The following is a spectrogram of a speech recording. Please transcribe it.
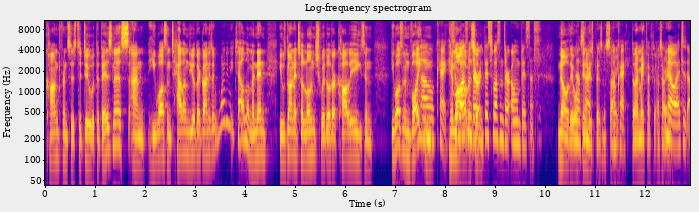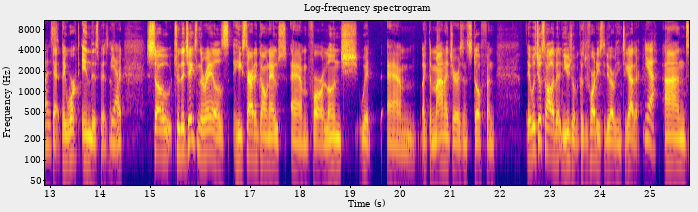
conferences to do with the business, and he wasn't telling the other guy. And he's like, why didn't he tell them? And then he was going out to lunch with other colleagues, and he wasn't inviting Oh, okay. him so all of a wasn't their, this wasn't their own business. no, they worked in this business. Sorry, Okay. did I make that clear? Sorry, No, I did. I was, yeah, they worked in this business, Yeah. right? So through the jigs and the rails, he started going out um, for lunch with um, like the managers and stuff, and it was just all a bit unusual because before they used to do everything together. Yeah. And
